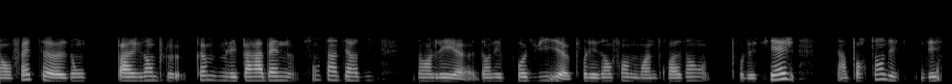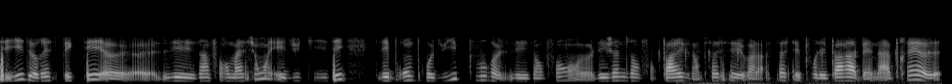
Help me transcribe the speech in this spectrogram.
en fait, euh, donc par exemple, comme les parabènes sont interdits dans les, dans les produits pour les enfants de moins de 3 ans pour le siège, c'est important d'essayer de respecter les informations et d'utiliser les bons produits pour les enfants, les jeunes enfants. Par exemple, ça c'est voilà, ça c'est pour les parabènes. Après,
